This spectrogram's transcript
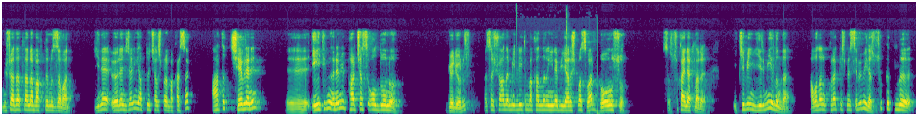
müfredatlarına baktığımız zaman yine öğrencilerin yaptığı çalışmalara bakarsak artık çevrenin e, eğitimin önemli bir parçası olduğunu görüyoruz. Mesela şu anda Milli Eğitim Bakanlığı'nın yine bir yarışması var. Doğru. Mesela su kaynakları. 2020 yılında havaların kurak geçmesi sebebiyle su kıtlığı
